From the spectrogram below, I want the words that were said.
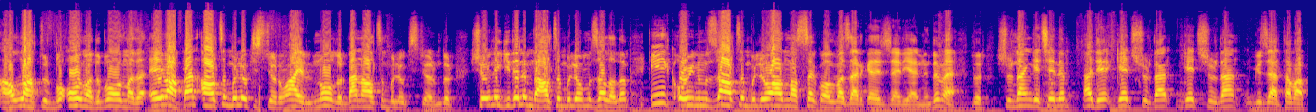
Allah dur bu olmadı bu olmadı. Eyvah ben altın blok istiyorum. Hayır ne olur ben altın blok istiyorum. Dur. Şöyle gidelim de altın bloğumuzu alalım. İlk oyunumuzda altın bloğu almazsak olmaz arkadaşlar yani değil mi? Dur şuradan geçelim. Hadi geç şuradan. Geç şuradan. Güzel tamam.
